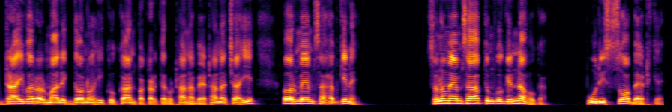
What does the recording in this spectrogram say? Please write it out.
ड्राइवर और मालिक दोनों ही को कान पकड़कर उठाना बैठाना चाहिए और मैम साहब गिने। सुनो मैम साहब, तुमको गिनना होगा। पूरी सौ बैठ गए।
